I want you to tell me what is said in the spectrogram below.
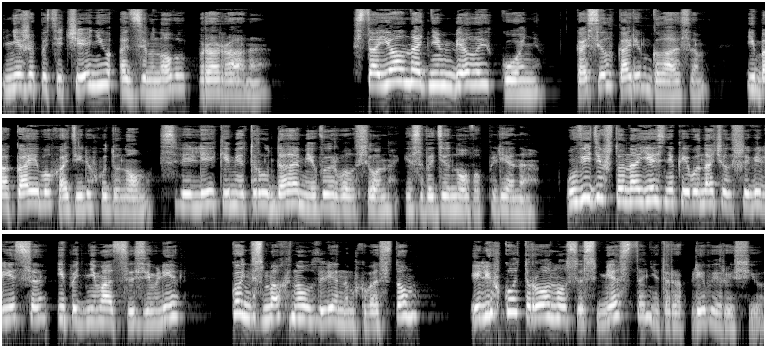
ниже по течению от земного прорана. Стоял над ним белый конь, косил карим глазом, и бока его ходили худуном. С великими трудами вырвался он из водяного плена. Увидев, что наездник его начал шевелиться и подниматься с земли, конь взмахнул длинным хвостом и легко тронулся с места неторопливой рысью.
